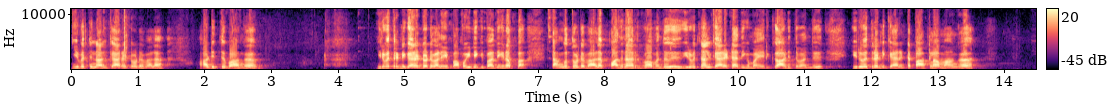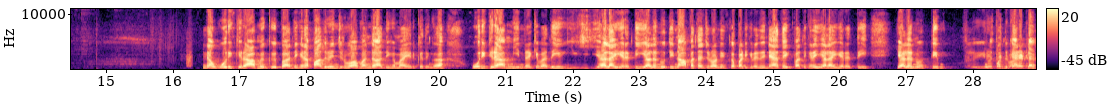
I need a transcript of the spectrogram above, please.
இருபத்தி நாலு கேரட்டோட விலை. அடுத்து வாங்க. இருபத்தி ரெண்டு கேரட்டோட விலையை பார்ப்போம். இன்றைக்கி பார்த்தீங்கன்னா ப தங்கத்தோட விலை பதினாறு ரூபா வந்து இருபத்தி நாலு கேரட் அதிகமாகிருக்கு அடுத்து வந்து இருபத்தி ரெண்டு கேரட்டை பார்க்கலாம் வாங்க. ஏன்னா ஒரு கிராமுக்கு பார்த்தீங்கன்னா பதினஞ்சு ரூபா வந்து அதிகமாக இருக்குதுங்க ஒரு கிராம் இன்றைக்கு வந்து ஏழாயிரத்தி எழுநூற்றி நாற்பத்தஞ்சு ரூபா நிற்கப்படுகிறது. நேற்றைக்கு பார்த்தீங்கன்னா ஏழாயிரத்தி எழுநூற்றி இருபத்தெட்டு கேரட்டில்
